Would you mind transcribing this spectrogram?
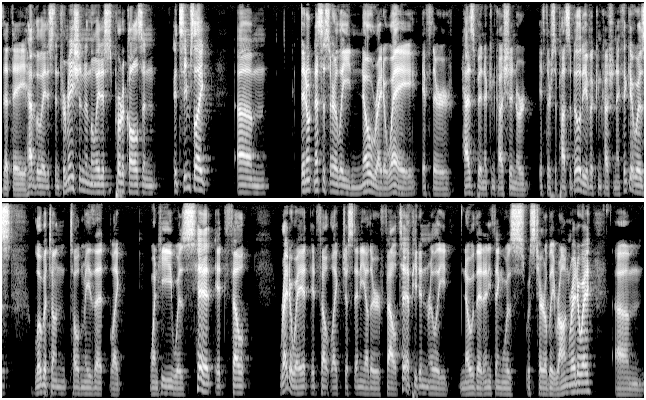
that they have the latest information and the latest protocols. And it seems like um, they don't necessarily know right away if there has been a concussion or if there's a possibility of a concussion. I think it was Lobaton told me that like when he was hit, it felt right away it, it felt like just any other foul tip. He didn't really know that anything was was terribly wrong right away. Um,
